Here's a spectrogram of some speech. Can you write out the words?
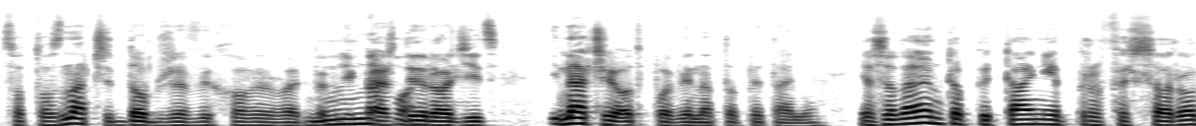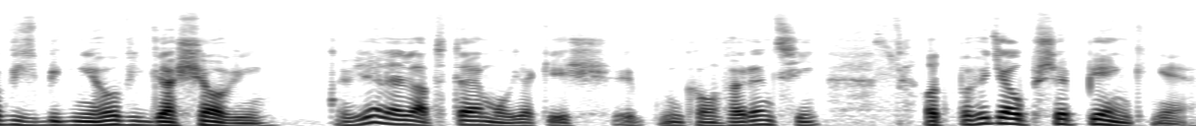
co to znaczy dobrze wychowywać? Pewnie No każdy właśnie. rodzic inaczej odpowie na to pytanie. Ja zadałem to pytanie profesorowi Zbigniewowi Gasiowi wiele lat temu, jakiejś y, konferencji. Odpowiedział przepięknie,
